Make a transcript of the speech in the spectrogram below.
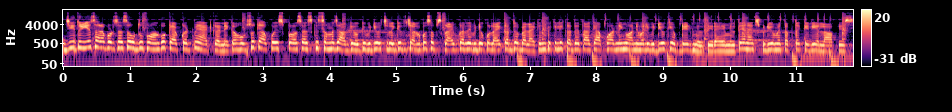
जी तो ये सारा प्रोसेस है उर्दू फ़ॉन्ट को कैपकट में ऐड करने का। होप्सो कि आपको इस प्रोसेस की समझ आ गई होगी। वीडियो अच्छी लगी तो चैनल को सब्सक्राइब कर दे वीडियो को लाइक कर दे बेलाइकन पर क्लिक कर दे ताकि आपको हर नई आने वाली वीडियो की अपडेट मिलती रहे। मिलते हैं नेक्स्ट वीडियो में, तब तक के लिए अल्लाह हाफिज़।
